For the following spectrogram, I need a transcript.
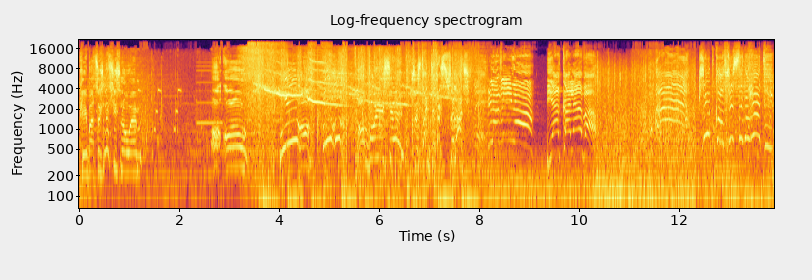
chyba coś nacisnąłem. O, o. O, o, boję się! Przestańcie tak strzelać! Lawina! Jaka lawa! A! Szybko, wszyscy do chaty!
